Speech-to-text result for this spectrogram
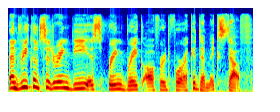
and reconsidering the spring break offered for academic staff.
